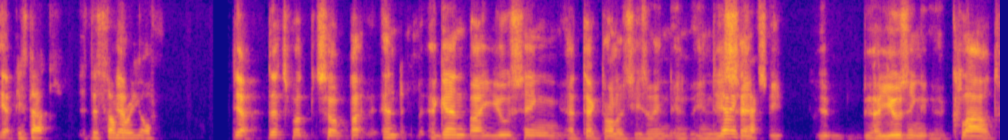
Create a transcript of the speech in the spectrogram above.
Yeah. Is that the summary of? Yeah, that's what. So, but and again, by using uh, technology, so in in in this Yeah, sense, are using cloud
